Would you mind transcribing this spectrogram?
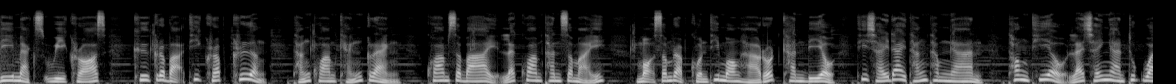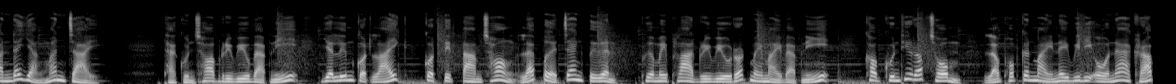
D-Max V-Cross คือกระบะที่ครบเครื่อง ทั้งความแข็งแกร่ง ความสบายและความทันสมัย เหมาะสำหรับคนที่มองหารถคันเดียวที่ใช้ได้ทั้งทำงาน ท่องเที่ยวและใช้งานทุกวันได้อย่างมั่นใจ ถ้าคุณชอบรีวิวแบบนี้ อย่าลืมกดไลค์ กดติดตามช่อง และเปิดแจ้งเตือน เพื่อไม่พลาดรีวิวรถใหม่ ๆ แบบนี้ ขอบคุณที่รับชม แล้วพบกันใหม่ในวิดีโอหน้าครับ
